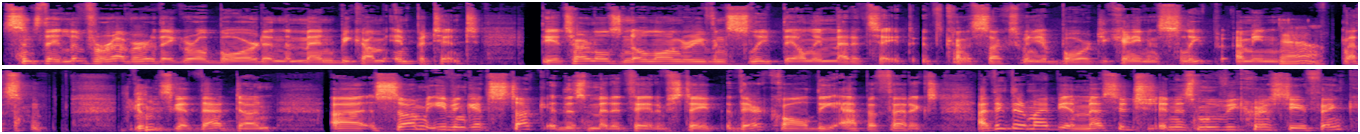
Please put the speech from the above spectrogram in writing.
Since they live forever, they grow bored and the men become impotent. The Eternals no longer even sleep; they only meditate. It kind of sucks when you're bored; you can't even sleep. I mean, Yeah. that's at get that done. Uh, some even get stuck in this meditative state. They're called the apathetics. I think there might be a message in this movie, Chris. Do you think?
